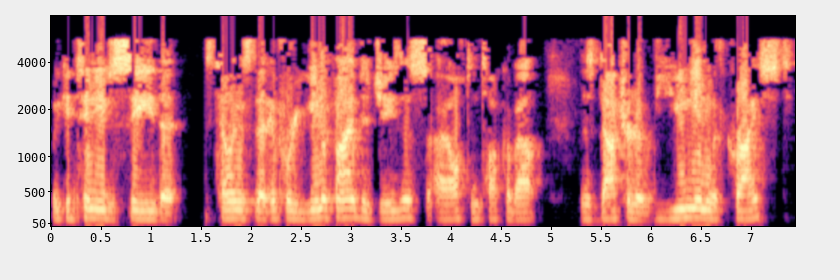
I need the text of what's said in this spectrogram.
we continue to see that it's telling us that if we're unified to Jesus, I often talk about this doctrine of union with Christ.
